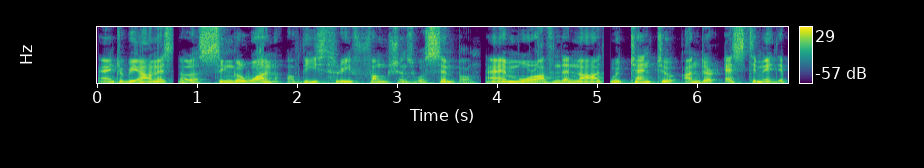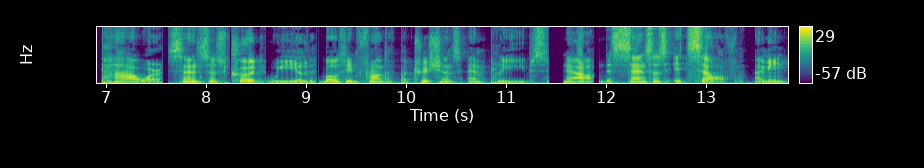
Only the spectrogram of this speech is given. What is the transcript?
And to be honest, not a single one of these three functions was simple. And more often than not, we tend to underestimate the power censors could wield both in front of patricians and plebes. Now, the census itself, I mean,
